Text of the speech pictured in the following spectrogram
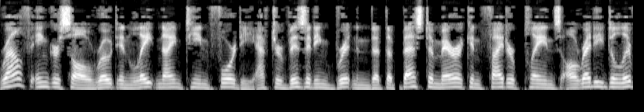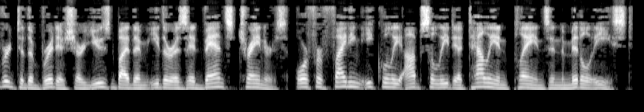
Ralph Ingersoll wrote in late 1940 after visiting Britain that the best American fighter planes already delivered to the British are used by them either as advanced trainers, or for fighting equally obsolete Italian planes in the Middle East.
